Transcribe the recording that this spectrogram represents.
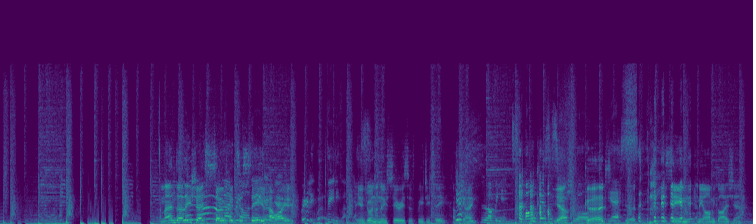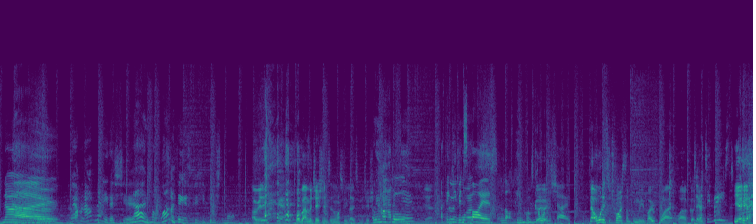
Amanda, Alesha, it's so Hello, good to see you. How are you? Really well. Really well, yes. Are you enjoying the new series of BGT? How's it going? Loving it. Bonkers as Yeah, usual. good. Yes. Good. Seen any army guys yet? No. No. We haven't had many this year. no, not one. I think it's because you finished them off. Oh, really? Yeah. What about magicians? There must be loads of magicians. We've had a few. Yeah. I think Good you've ones. inspired a lot of people to come on the show. Now, I wanted to try something with you both while, while I've got Dirty you. beast. Yeah, yeah.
